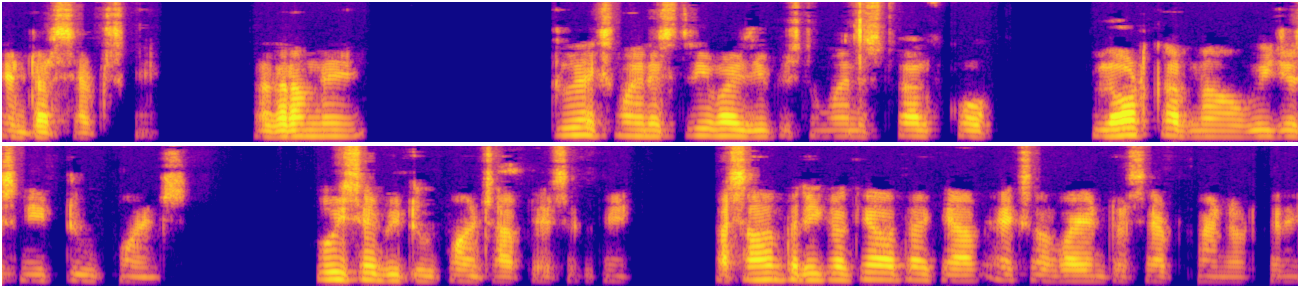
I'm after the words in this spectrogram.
इंटरसेप्ट के। अगर हमने two x minus three y equal to minus twelve को प्लॉट करना हो we just need two points कोई से भी टू पॉइंट्स आप ले सकते हैं। आसान तरीका क्या होता है कि आप एक्स और वाई इंटरसेप्ट फाइंड आउट करें।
